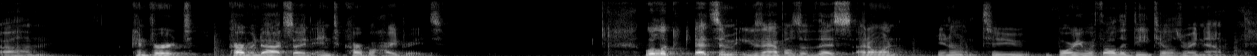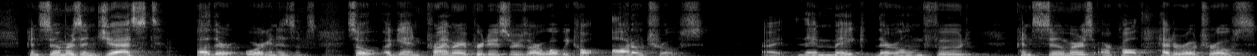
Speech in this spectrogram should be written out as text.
um, convert carbon dioxide into carbohydrates. We'll look at some examples of this. I don't want you know to bore you with all the details right now. Consumers ingest other organisms. So again, primary producers are what we call autotrophs. Right? They make their own food. Consumers are called heterotrophs.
